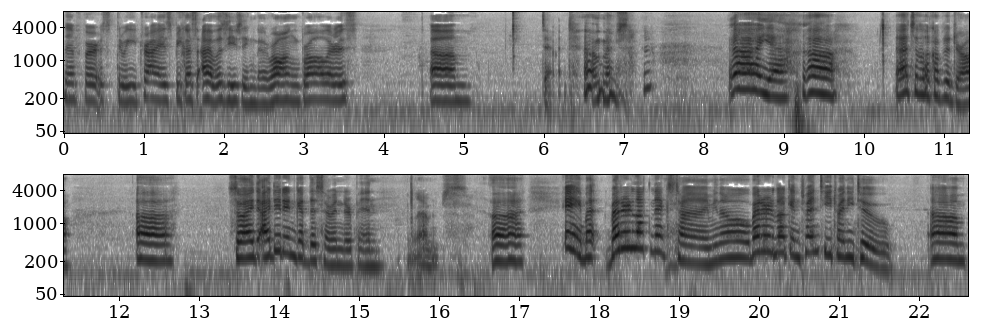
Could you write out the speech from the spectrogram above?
the first three tries because I was using the wrong brawlers. Um, damn it. Um, I'm sorry. Ah, uh, yeah. Uh, that's a look of the draw. Uh, so I, I didn't get the surrender pin. Um, uh, hey, but better luck next time, you know, better luck in 2022. Um,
